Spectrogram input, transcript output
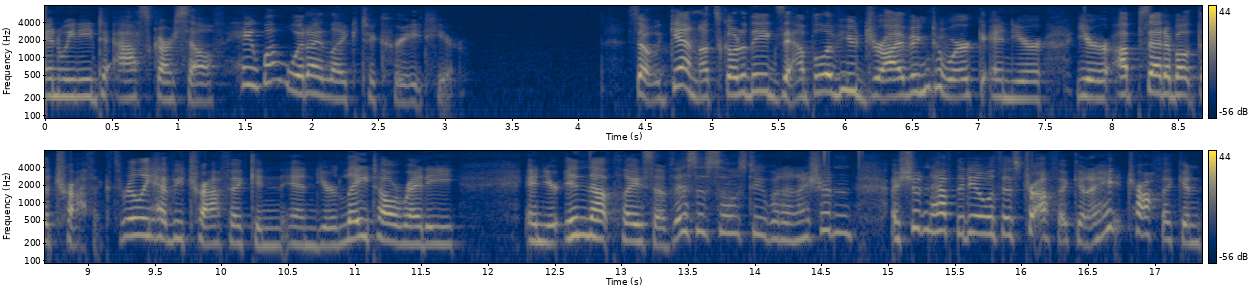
And we need to ask ourselves, hey, what would I like to create here? So again, let's go to the example of you driving to work and you're you're upset about the traffic. It's really heavy traffic and, and you're late already and you're in that place of this is so stupid and I shouldn't I shouldn't have to deal with this traffic and I hate traffic and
